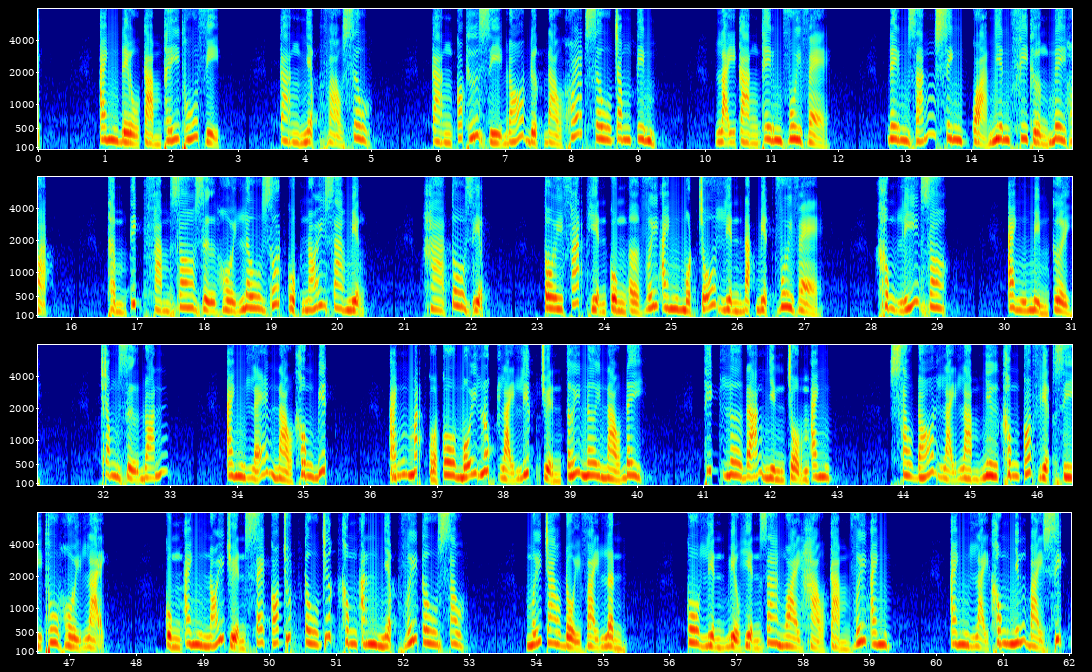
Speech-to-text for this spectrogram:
Anh đều cảm thấy thú vị. Càng nhập vào sâu. Càng có thứ gì đó được đào khoét sâu trong tim. Lại càng thêm vui vẻ. Đêm Giáng sinh quả nhiên phi thường mê hoặc Thẩm tích phàm do dự hồi lâu rốt cuộc nói ra miệng. Hà Tô Diệp. Tôi phát hiện cùng ở với anh một chỗ liền đặc biệt vui vẻ. Không lý do. Anh mỉm cười. Trong dự đoán. Anh lẽ nào không biết. Ánh mắt của cô mỗi lúc lại liếc chuyển tới nơi nào đây. Thích lơ đãng nhìn trộm anh. Sau đó lại làm như không có việc gì thu hồi lại cùng anh nói chuyện sẽ có chút câu trước không ăn nhập với câu sau. Mới trao đổi vài lần. Cô liền biểu hiện ra ngoài hảo cảm với anh. Anh lại không những bài xích.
